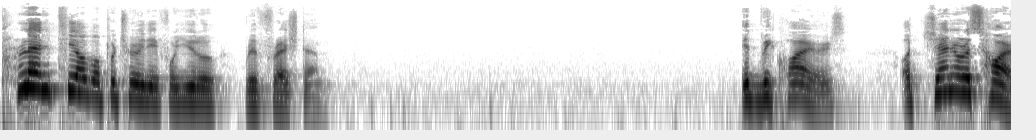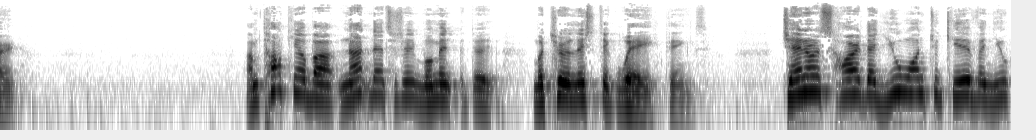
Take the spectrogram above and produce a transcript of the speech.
Plenty of opportunity for you to refresh them. It requires a generous heart. I'm talking about not necessarily moment, the materialistic way things. Generous heart that you want to give and you,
